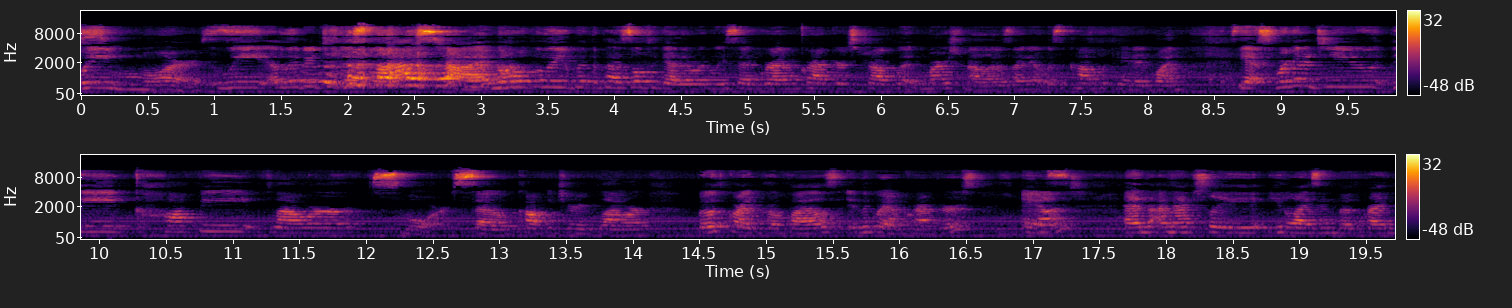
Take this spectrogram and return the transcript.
We- s'mores. We alluded to this last time. Hopefully, you put the puzzle together when we said graham crackers, chocolate, and marshmallows. I know it was a complicated one. Yes, we're going to do the coffee flour s'mores. So, coffee cherry flour, both grind profiles in the graham crackers, and And I'm actually utilizing both grind,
